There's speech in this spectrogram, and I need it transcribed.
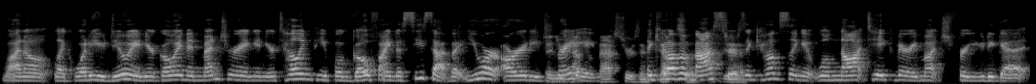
why don't like what are you doing you're going and mentoring and you're telling people go find a csat but you are already trained masters in like counseling. you have a master's yeah. in counseling it will not take very much for you to get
